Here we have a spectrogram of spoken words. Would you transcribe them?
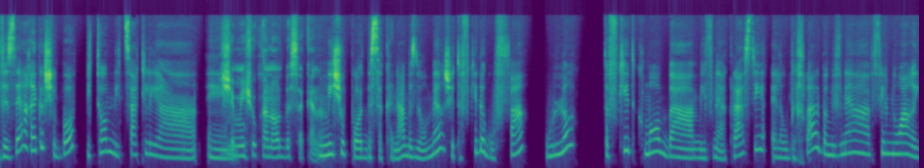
וזה הרגע שבו פתאום ניצת לי ה... אה, שמישהו כאן עוד בסכנה. מישהו פה עוד בסכנה, וזה אומר שתפקיד הגופה הוא לא תפקיד כמו במבנה הקלאסי, אלא הוא בכלל במבנה הפילם נוארי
